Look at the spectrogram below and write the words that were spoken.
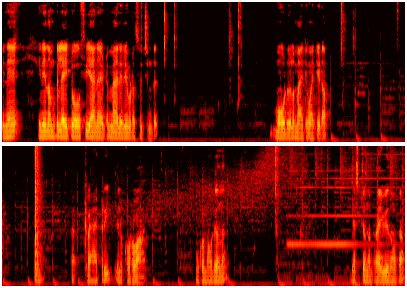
പിന്നെ ഇനി നമുക്ക് ലൈറ്റ് ഓഫ് ചെയ്യാനായിട്ട് മാനുവലി ഇവിടെ സ്വിച്ച് ഉണ്ട്. മോഡുകൾ മാറ്റി മാറ്റിയിടാം. ബാറ്ററി ഇതിൽ കുറവാണ്. നമുക്കൊന്നുകൂടി ഒന്ന് ജസ്റ്റ് ഒന്ന് ഡ്രൈവ് ചെയ്ത് നോക്കാം.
